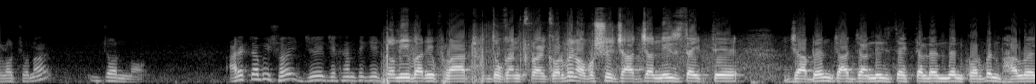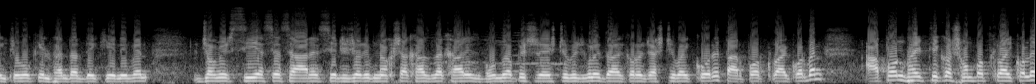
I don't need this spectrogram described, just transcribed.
আলোচনার জন্য। আরেকটা বিষয়, যে যেখান থেকে জমি, বাড়ি, ফ্ল্যাট, দোকান ক্রয় করবেন, অবশ্যই যার যার নিজ দায়িত্বে যাবেন, যার যার নিজ দায়িত্বে লেনদেন করবেন, ভালো একজন উকিল ভেন্ডার দেখিয়ে নেবেন। জমির সিএসএস আর এস সিটি জরিপ, নকশা, খাজনা, খারিজ ভূমি অফিস, রেজিস্ট্রি অফিসগুলি দয়া করে জাস্টিফাই করে তারপর ক্রয় করবেন। আপন ভাই থেকে সম্পদ ক্রয় করলে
